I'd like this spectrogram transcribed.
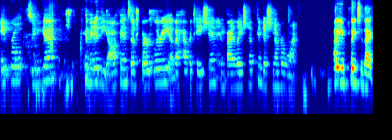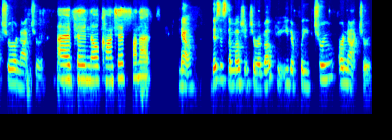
April Zuniga, committed the offense of burglary of a habitation in violation of condition number one. How do you plead to that? True or not true? I plead no contest on that. No. This is the motion to revoke. You either plead true or not true.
